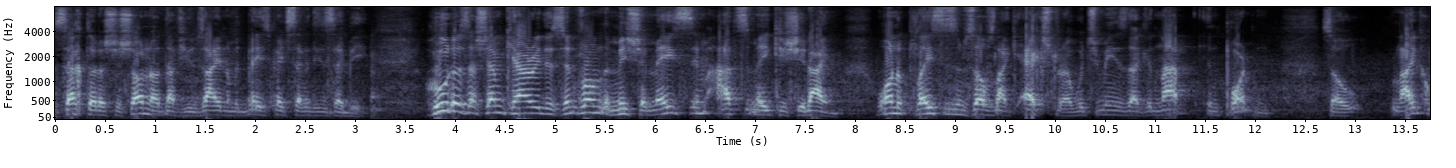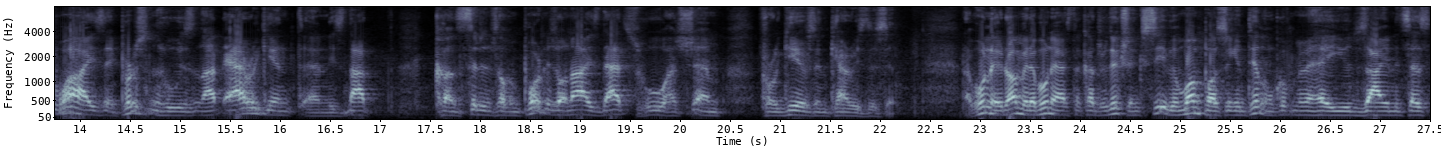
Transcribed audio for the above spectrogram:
Masechta Rosh Hashanah, Daf Yud Zayin Beis, page 17 Sabi. Who does Hashem carry this in from? The Mishamesim Atzmei Kishirayim. One who places himself like extra, which means like not important. So, likewise, a person who is not arrogant and is not consider himself important in his own eyes, that's who Hashem forgives and carries this sin. Rav Huna Rami Rav Huna has the contradiction. See, in one passage in Tilum Kuf Memehei Yud Zayin it says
